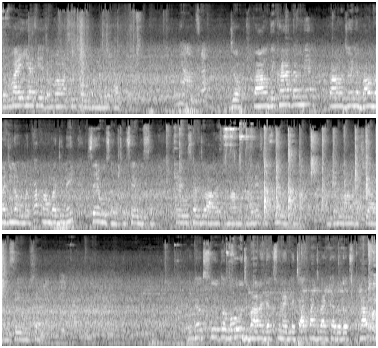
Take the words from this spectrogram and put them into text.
જમવા આવી ગયા છીએ. જમવામાં શું છે તમને બતાવું જો પાવ દેખાણા તમને. પાવ જોઈને પાવભાજીનો સમજતા. પાવભાજી નહીં સેવ ઉસળ છે સેવ ઉસળ. સેવ ઉસળ જો આવે છે મામી કાઢે છે સેવ ઉસળ. જમવામાં છે આજે સેવ ઉસળ. દક્ષુ તો બહુ જ ભાવે દક્ષુને એટલે ચાર પાંચ વાટકા તો દક્ષુ ખાશે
